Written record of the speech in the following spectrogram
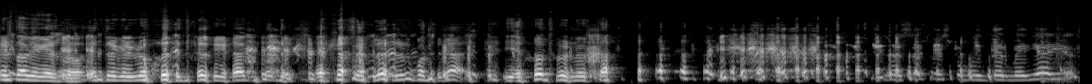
está, bien esto. Entre en el grupo de Telegram el Café Olé responderá y el otro no está. Nosotros como intermediarios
